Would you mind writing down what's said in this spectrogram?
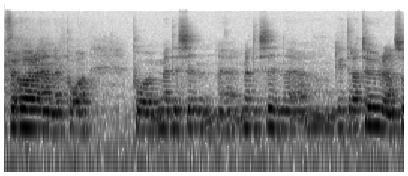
förhöra henne på, på medicin, eh, medicinlitteraturen så,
